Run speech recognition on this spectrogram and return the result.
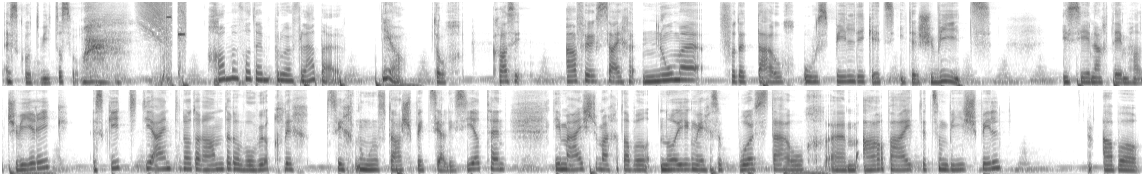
es geht weiter so. Kann man von diesem Beruf leben? Ja, doch. Quasi Anführungszeichen nur von der Tauchausbildung jetzt in der Schweiz ist je nachdem halt schwierig. Es gibt die einen oder anderen, die wirklich sich nur auf das spezialisiert haben. Die meisten machen aber noch irgendwelche so Berufstaucharbeiten ähm, zum Beispiel. Aber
